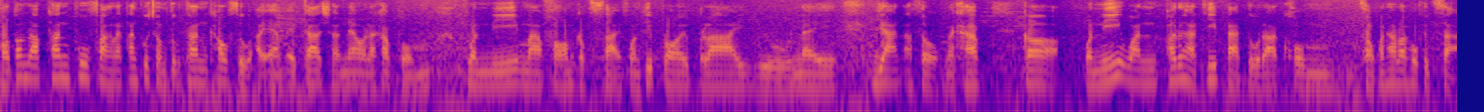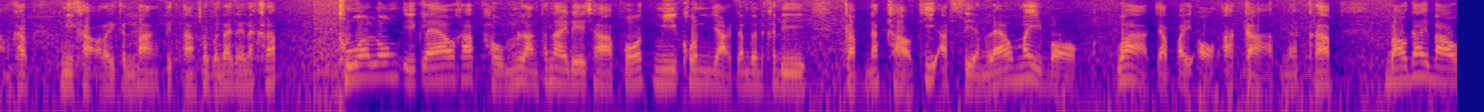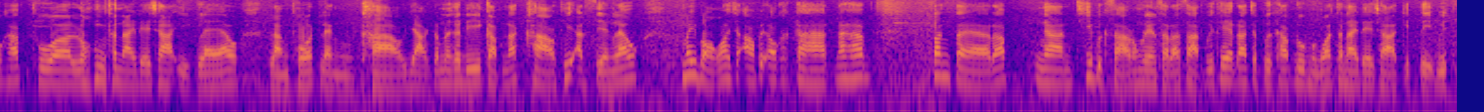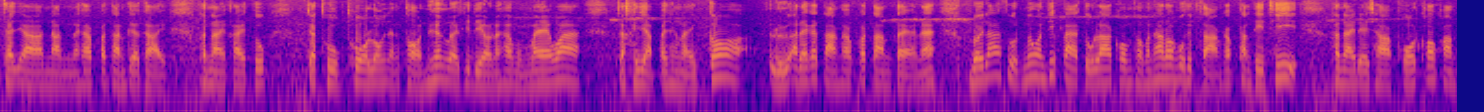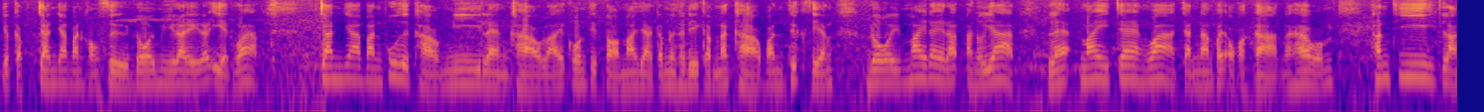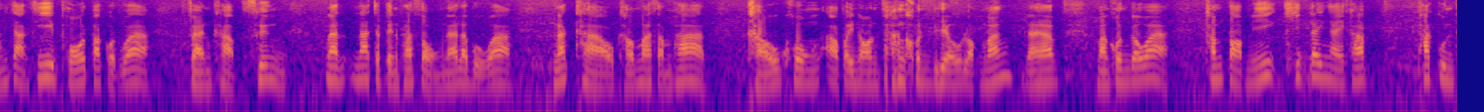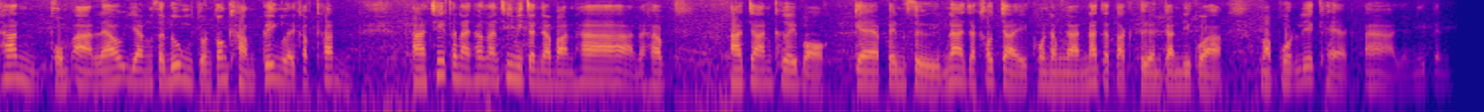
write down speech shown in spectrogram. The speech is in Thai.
ขอต้อนรับท่านผู้ฟังและท่านผู้ชมทุกท่านเข้าสู่ I am e g a Channel นะครับผมวันนี้มาพร้อมกับสายฝนที่โปรยปลายอยู่ในย่านอโศกนะครับ ก็วันนี้วันพฤหัสที่ 8 ตุลาคม 2563 ครับ มีข่าวอะไรกันบ้างติดตามชมกันได้เลยนะครับ ทัวร์ลงอีกแล้วครับ ผมหลังทนายเดชาโพสต์มีคนอยากดำเนินคดีกับนักข่าวที่อัดเสียงแล้วไม่บอกว่าจะไปออกอากาศนะครับ เบาได้เบาครับ ทัวร์ลงทนายเดชาอีกแล้ว หลังโพสต์แหล่งข่าวอยากดำเนินคดีกับนักข่าวที่อัดเสียงแล้ว ไม่บอกว่าจะเอาไปออกอากาศนะครับ ตั้งแต่รับงานที่ปรึกษาโรงเรียนสารศาสตร์วิเทศราชพฤกษ์ครับดูเหมือนว่าทนายเดชากิติวิทยานันท์นะครับ ประธานเครือข่ายทนายคลายทุกจะถูกทัวร์ลงอย่างต่อเนื่องเลยทีเดียวนะครับ ผมแม้ว่าจะขยับไปทางไหนก็หรืออะไรก็ตามครับก็ตามแต่นะ โดยล่าสุดเมื่อวันที่ 8 ตุลาคม 2563 ครับทันทีที่ทนายเดชาโพสต์ข้อความเกี่ยวกับจรรยาบรรณของสื่อ โดยมีรายละเอียดว่า จรรยาบรรณผู้สื่อข่าวมีแหล่งข่าวหลายคนติดต่อมาอยากดำเนินคดีกับนักข่าวบันทึกเสียง โดยไม่ได้รับอนุญาต และไม่แจ้งว่าจะนำไปออกอากาศนะครับผมทันทีหลังจากที่โพสต์ปรากฏว่าแฟนคลับ ซึ่งนาน่าจะเป็นพระสงฆ์นะระบุว่านักข่าวเขามาสัมภาษณ์ เขาคงเอาไปนอนฟังคนเดียวหรอกมั้งนะครับ บางคนก็ว่าคำตอบนี้คิดได้ไงครับพระคุณท่านผมอ่านแล้วยังสะดุ้งจนต้องขำกลิ้งเลยครับท่าน อาชีพทนายเท่านั้นที่มีจรรยาบรรณ5นะครับ อาจารย์เคยบอกแกเป็นสื่อน่าจะเข้าใจคนทำงานน่าจะตักเตือนกันดีกว่า มาโพสเรียกแขกอ่าอย่างนี้เป็น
